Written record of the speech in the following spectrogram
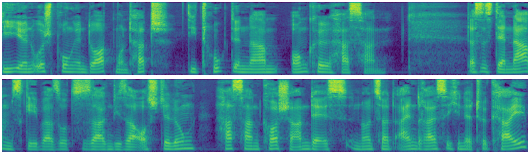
die ihren Ursprung in Dortmund hat. Die trug den Namen Onkel Hassan. Das ist der Namensgeber sozusagen dieser Ausstellung. Hassan Koschan, der ist 1931 in der Türkei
